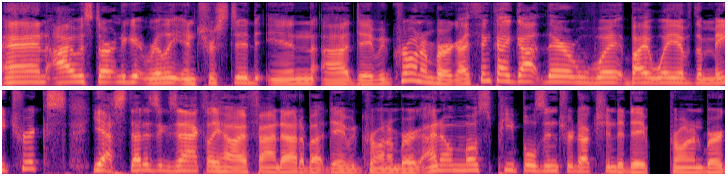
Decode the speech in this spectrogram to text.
and I was starting to get really interested in uh, David Cronenberg. I think I got there way, by way of The Matrix. Yes, that is exactly how I found out about David Cronenberg. I know most people's introduction to David Cronenberg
